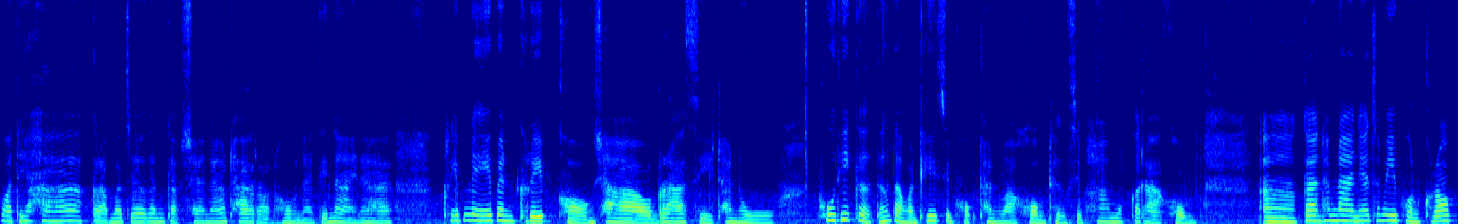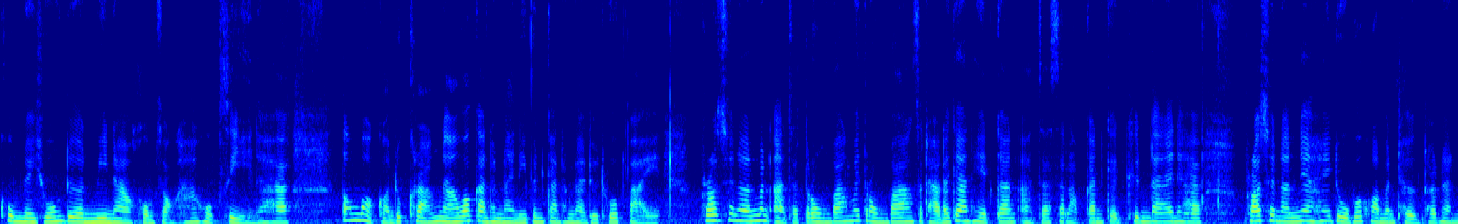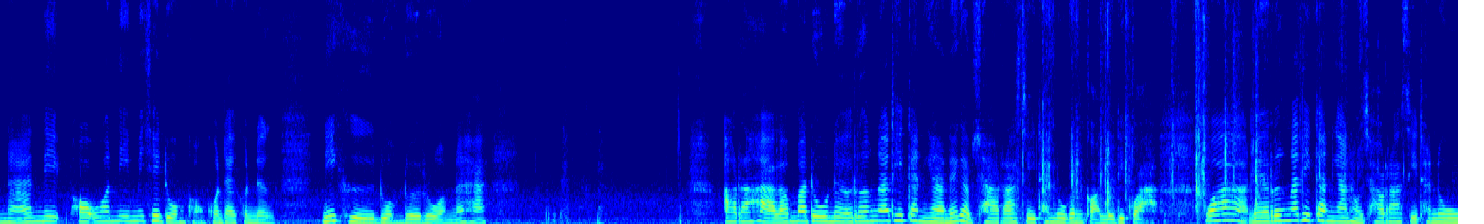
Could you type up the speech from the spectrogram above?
สวัสดีค่ะ กลับมาเจอกันกับช anel ทารอนโฮนตินายนะคะ คลิปนี้เป็นคลิปของชาวราศีธนู ผู้ที่เกิดตั้งแต่วันที่ 16 ธันวาคมถึง 15 มกราคม การทำนายนี้จะมีผลครอบคลุมในช่วงเดือนมีนาคม 2564 นะคะ ต้องบอกก่อนทุกครั้งนะว่าการทำนายนี้เป็นการทำนายโดยทั่วไป เพราะฉะนั้นมันอาจจะตรงบ้างไม่ตรงบ้าง สถานการณ์เหตุการณ์อาจจะสลับกันเกิดขึ้นได้นะคะ เพราะฉะนั้นเนี่ยให้ดูเพื่อความบันเทิงเท่านั้นนะนี่เพราะว่านี่ไม่ใช่ดวงของคนใดคนหนึ่ง นี่คือดวงโดยรวมนะคะเอาละค่ะแล้วมาดูในเรื่องหน้าที่การงานให้กับชาวราศีธนูกันก่อนเลยดีกว่า ว่าในเรื่องหน้าที่การงานของชาวราศีธนู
